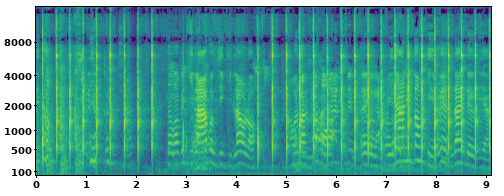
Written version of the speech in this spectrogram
นี่ต้องกินเยอะกว่านี้นะแต่ว่าไปกินล้าผมจีกินเหล้าเหรอ มันว่าถ้าเขาอะเออปีหน้านี่ต้องกินเรียนได้เดิมอะ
